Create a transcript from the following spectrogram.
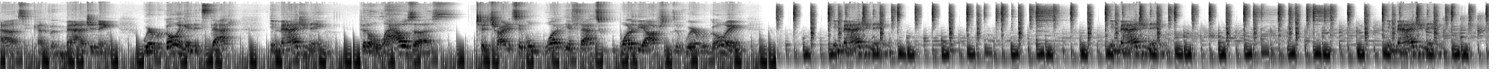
Has in kind of imagining where we're going. And it's that imagining that allows us to try to say, well, what if that's one of the options of where we're going? Imagining. Imagining. Imagining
